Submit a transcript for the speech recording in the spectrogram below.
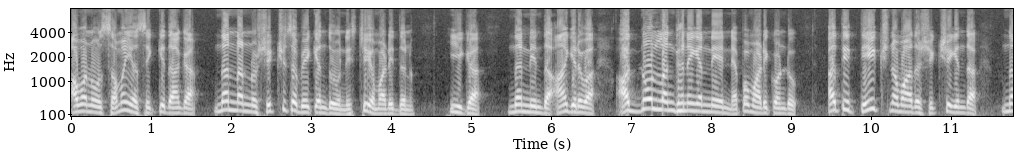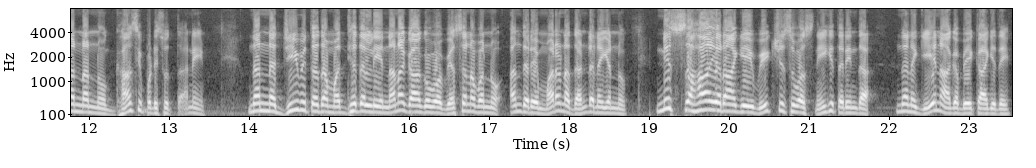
ಅವನು ಸಮಯ ಸಿಕ್ಕಿದಾಗ ನನ್ನನ್ನು ಶಿಕ್ಷಿಸಬೇಕೆಂದು ನಿಶ್ಚಯ ಮಾಡಿದ್ದನು. ಈಗ ನನ್ನಿಂದ ಆಗಿರುವ ಅಗ್ನೋಲ್ಲಂಘನೆಯನ್ನೇ ನೆಪ ಮಾಡಿಕೊಂಡು ಅತಿ ತೀಕ್ಷ್ಣವಾದ ಶಿಕ್ಷೆಯಿಂದ ನನ್ನನ್ನು ಘಾಸಿಪಡಿಸುತ್ತಾನೆ. ನನ್ನ ಜೀವಿತದ ಮಧ್ಯದಲ್ಲಿ ನನಗಾಗುವ ವ್ಯಸನವನ್ನು, ಅಂದರೆ ಮರಣ ದಂಡನೆಯನ್ನು, ನಿಸ್ಸಹಾಯರಾಗಿ ವೀಕ್ಷಿಸುವ ಸ್ನೇಹಿತರಿಂದ ನನಗೇನಾಗಬೇಕಾಗಿದೆ?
